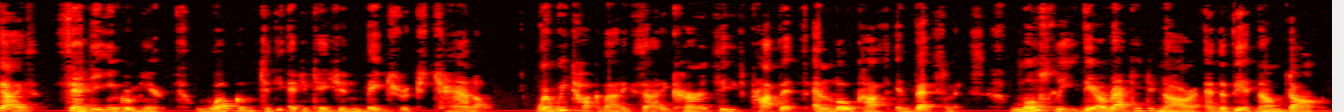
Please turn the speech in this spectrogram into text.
Guys, Sandy Ingram here. Welcome to the Education Matrix channel, where we talk about exotic currencies, profits, and low-cost investments, mostly the Iraqi dinar and the Vietnam dong.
